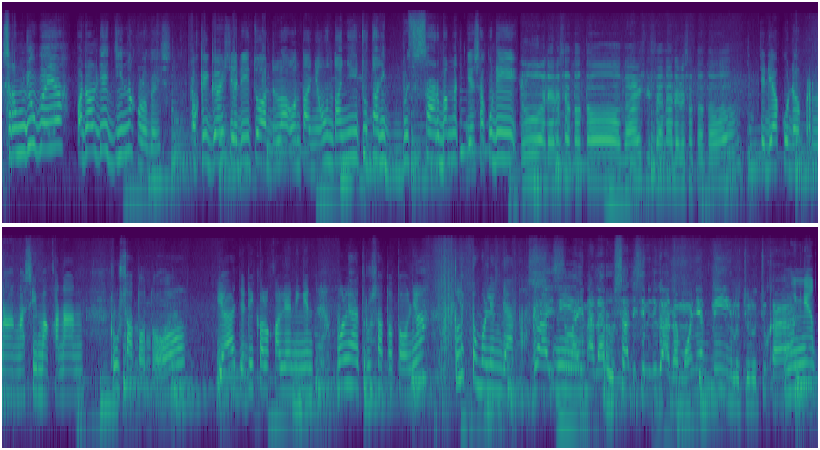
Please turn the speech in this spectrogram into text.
Serem juga ya, padahal dia jinak loh guys. Oke guys, jadi itu adalah ontanya. Ontanya itu tadi besar banget guys. Aku di Tuh ada rusa toto, guys. Di sana ada rusa toto. Jadi aku udah pernah ngasih makanan rusa totol. Ya, jadi kalau kalian ingin melihat rusa totolnya, klik tombol yang di atas. Guys, Nih, selain ada rusa di sini juga ada monyet nih, lucu-lucu kan. monyet.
